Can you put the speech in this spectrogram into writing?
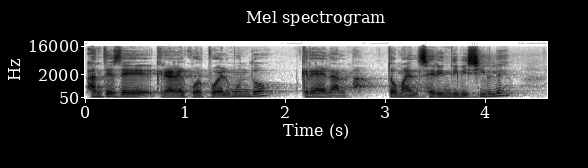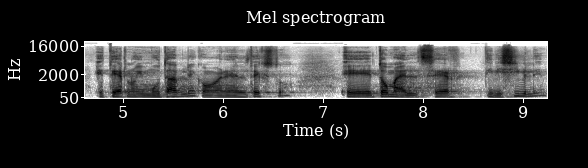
Antes de crear el cuerpo del mundo, crea el alma. Toma el ser indivisible, eterno, inmutable, como ven en el texto, eh, toma el ser divisible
